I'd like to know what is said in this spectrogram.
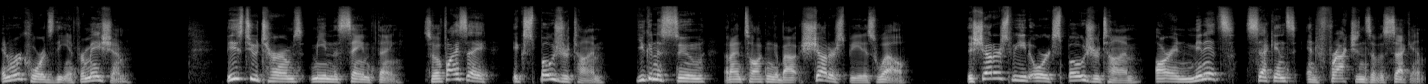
and records the information. These two terms mean the same thing. So if I say exposure time, you can assume that I'm talking about shutter speed as well. The shutter speed or exposure time are in minutes, seconds, and fractions of a second.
